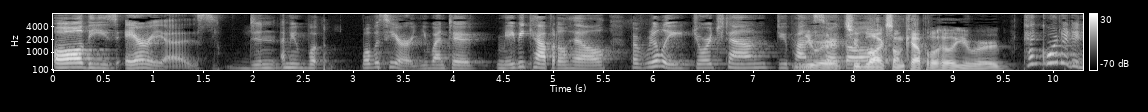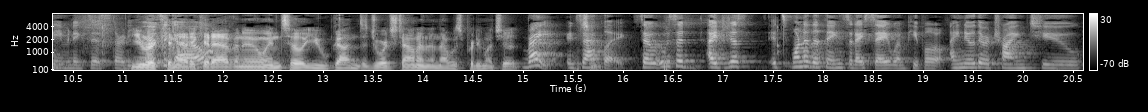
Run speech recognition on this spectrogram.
all these areas didn't. I mean, what what was here? You went to maybe Capitol Hill, but really Georgetown, Dupont You were Circle. two blocks on Capitol Hill. You were Penn Quarter didn't even exist thirty you were Connecticut ago. Avenue until you got into Georgetown, and then that was pretty much it. Right, exactly. So it was a, I just, it's one of the things that I say when people, I know they're trying to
